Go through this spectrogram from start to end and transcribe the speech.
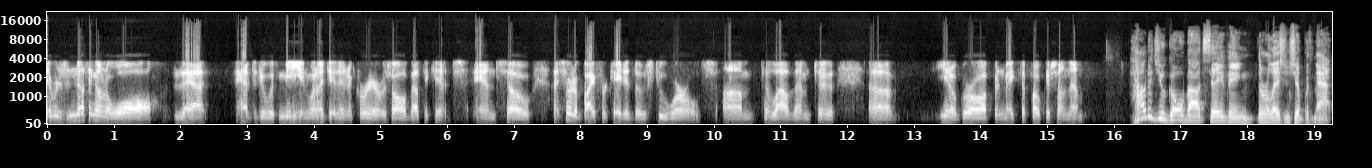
there was nothing on the wall that had to do with me and what I did in a career. It was all about the kids. And so I sort of bifurcated those two worlds um, to allow them to, uh, you know, grow up and make the focus on them. How did you go about saving the relationship with Matt?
